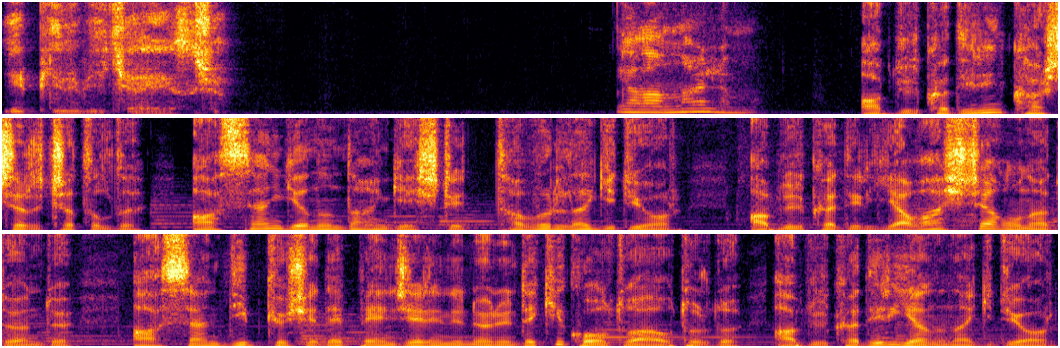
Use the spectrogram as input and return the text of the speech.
yepyeni bir hikaye yazacağım. Yalanlarla mı? Abdülkadir'in kaşları çatıldı. Ahsen yanından geçti, tavırla gidiyor. Abdülkadir yavaşça ona döndü. Ahsen dip köşede pencerenin önündeki koltuğa oturdu. Abdülkadir yanına gidiyor.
